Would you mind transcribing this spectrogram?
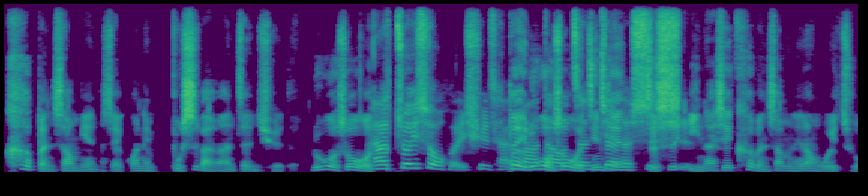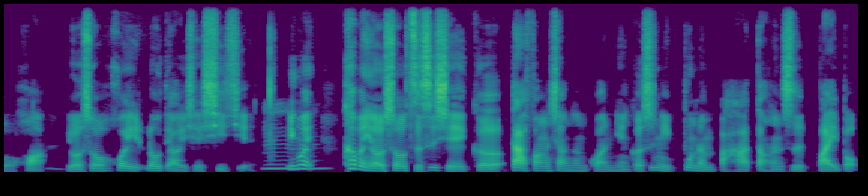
课本上面那些观念不是百分百正确的。如果说我要追溯回去才对，如果说我今天只是以那些课本上面的内容为主的话，有时候会漏掉一些细节，嗯、因为课本有的时候只是写一个大方向跟观念，可是你不能把它当成是 Bible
